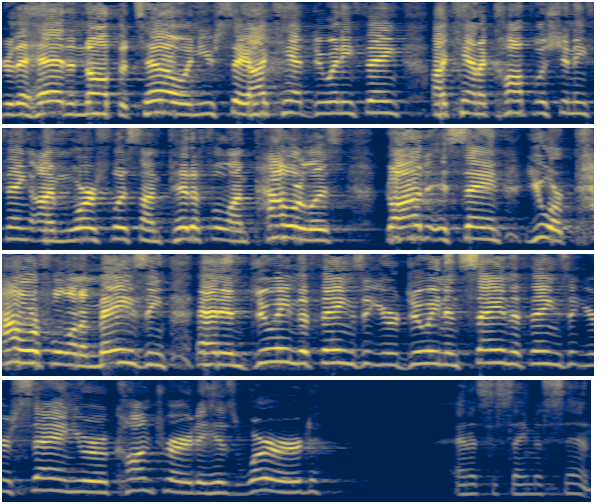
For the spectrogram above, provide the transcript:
you're the head and not the tail, and you say, I can't do anything, I can't accomplish anything, I'm worthless, I'm pitiful, I'm powerless, God is saying you are powerful and amazing, and in doing the things that you're doing and saying the things that you're saying, you're contrary to His word, and it's the same as sin.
